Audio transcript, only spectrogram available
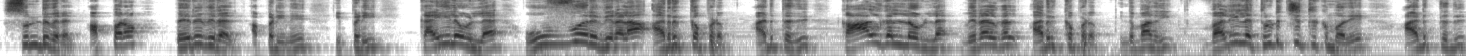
சுண்டு விரல் அப்புறம் பெருவிரல் அப்படின்னு இப்படி கையில உள்ள ஒவ்வொரு விரலா அறுக்கப்படும். அடுத்தது கால்களில் உள்ள விரல்கள் அறுக்கப்படும். இந்த மாதிரி வழியில துடிச்சிட்டு இருக்கும்போதே அடுத்தது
